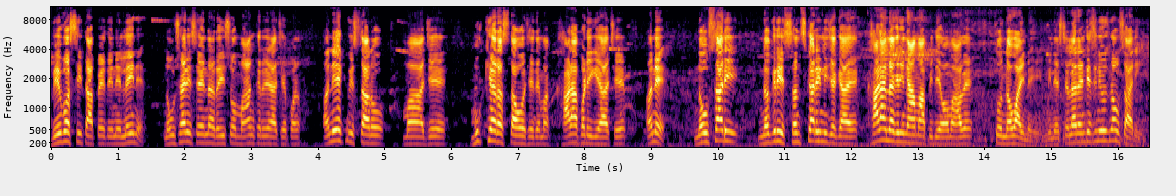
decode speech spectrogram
વ્યવસ્થિત આપે તેને લઈને. નવસારી શહેરના રહીશો માંગ કરી રહ્યા છે, પણ અનેક વિસ્તારોમાં જે મુખ્ય રસ્તાઓ છે, તેમાં ખાડા પડી ગયા છે. અને નવસારી નગરી સંસ્કારીની જગ્યાએ ખાડા નગરી નામ આપી દેવામાં આવે તો નવાય નહીં. Minesh Tailor, NTC news, Navsari.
